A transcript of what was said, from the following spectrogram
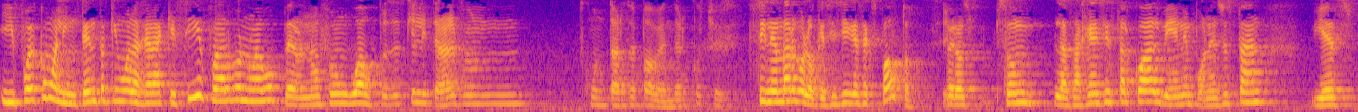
Y fue como el intento aquí en Guadalajara, que sí fue algo nuevo, pero no fue un wow. Pues es que literal fue un juntarse para vender coches. Sin embargo, lo que sí sigue es Expo Auto. Sí. Pero son las agencias tal cual, vienen, ponen su stand y es...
